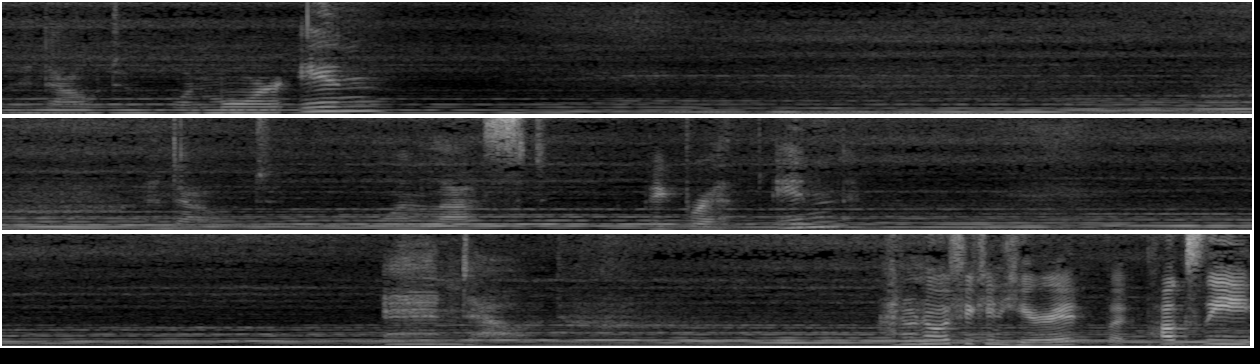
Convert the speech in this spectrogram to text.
and out. One more in know if you can hear it, but Pugsley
